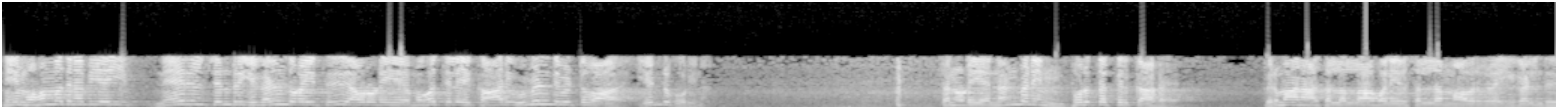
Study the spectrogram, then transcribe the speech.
நீ முகமது நபியை நேரில் சென்று இகழ்ந்துரைத்து அவருடைய முகத்திலே காரி உமிழ்ந்து விட்டு வா என்று கூறினார் தன்னுடைய நண்பனின் பொருத்தத்திற்காக பெருமானா சல்லல்லாஹு அலி செல்லம் அவர்களை இகழ்ந்து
